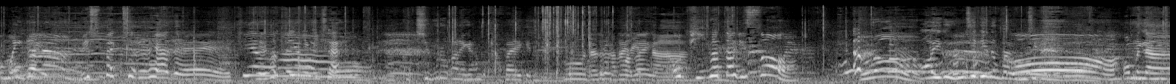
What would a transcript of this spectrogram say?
어머, 이거는 respect를 해야 돼. 대선배님이셔. 그 집으로 가는 게 한번 가봐야겠네. 어, 나도 가봐야겠다. 어, 뷔가 딱 있어. 어 이거 움직이는 거야 움직이는 거. 어. 어머나.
